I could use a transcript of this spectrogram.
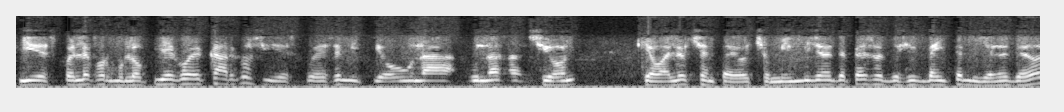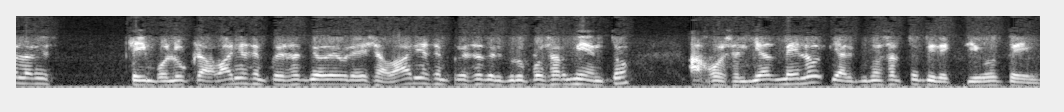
y después le formuló pliego de cargos y después emitió una, una sanción que vale 88 mil millones de pesos, es decir, 20 millones de dólares, que involucra a varias empresas de Odebrecht, a varias empresas del Grupo Sarmiento, a José Elías Melo y a algunos altos directivos de,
